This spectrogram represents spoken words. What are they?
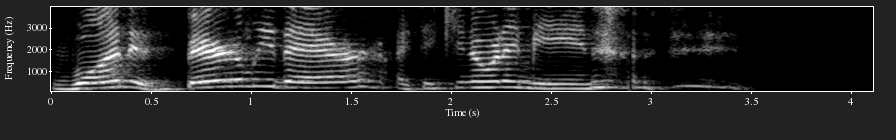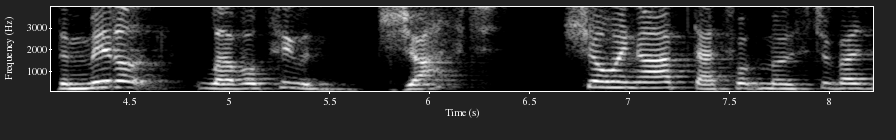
One is barely there. I think you know what I mean. the middle level two is just showing up. That's what most of us,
